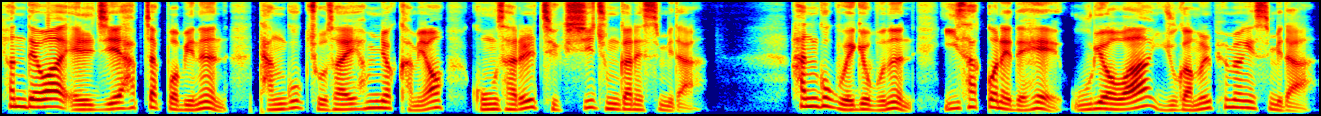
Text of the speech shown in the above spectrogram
현대와 LG의 합작법인은 당국 조사에 협력하며 공사를 즉시 중단했습니다. 한국 외교부는 이 사건에 대해 우려와 유감을 표명했습니다.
